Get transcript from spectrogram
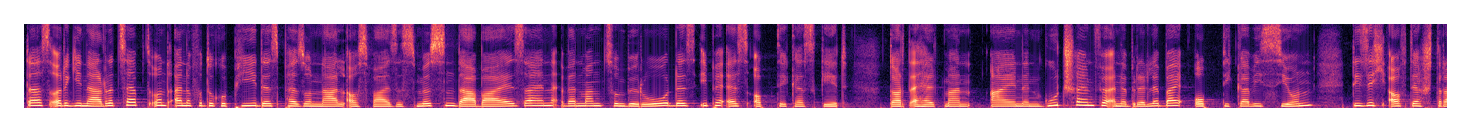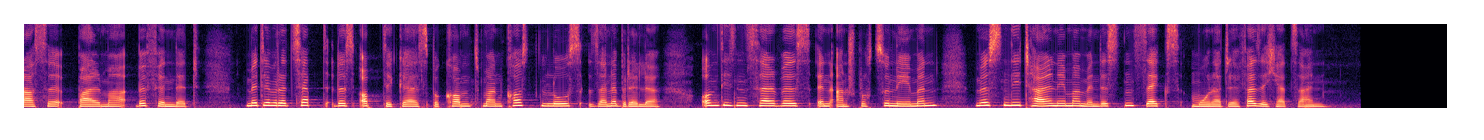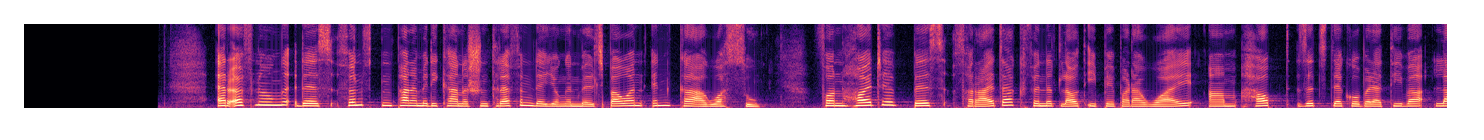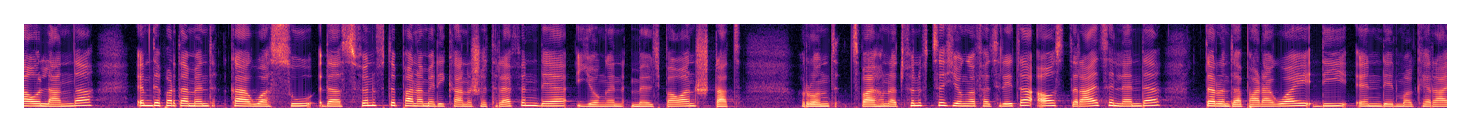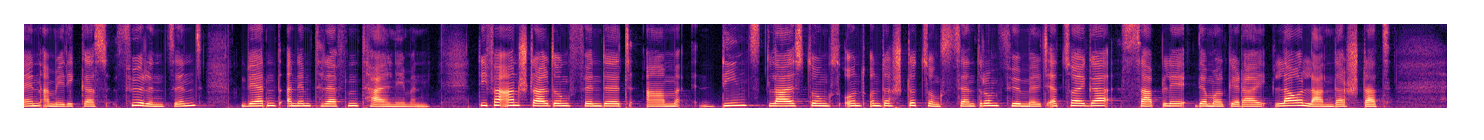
Das Originalrezept und eine Fotokopie des Personalausweises müssen dabei sein, wenn man zum Büro des IPS-Optikers geht. Dort erhält man einen Gutschein für eine Brille bei Optica Vision, die sich auf der Straße Palma befindet. Mit dem Rezept des Optikers bekommt man kostenlos seine Brille. Um diesen Service in Anspruch zu nehmen, müssen die Teilnehmer mindestens sechs Monate versichert sein. Eröffnung des fünften panamerikanischen Treffen der jungen Milchbauern in Caaguazú. Von heute bis Freitag findet laut IP Paraguay am Hauptsitz der Kooperativa La Holanda im Departement Caaguazú das fünfte panamerikanische Treffen der jungen Milchbauern statt. Rund 250 junge Vertreter aus 13 Ländern darunter Paraguay, die in den Molkereien Amerikas führend sind, werden an dem Treffen teilnehmen. Die Veranstaltung findet am Dienstleistungs- und Unterstützungszentrum für Milcherzeuger Sable der Molkerei La Holanda statt.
